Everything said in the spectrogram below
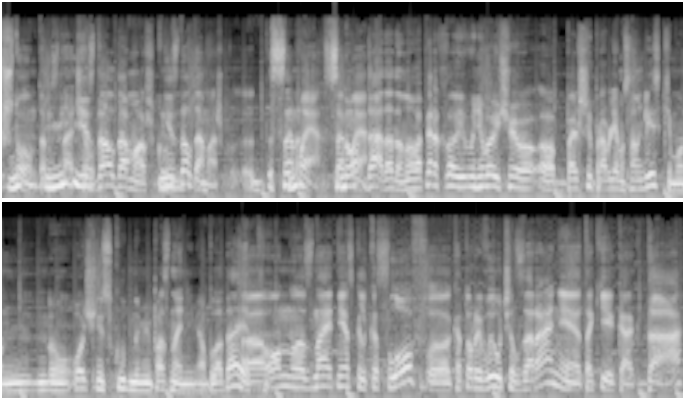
что он там значил? Не сдал домашку. Не сдал домашку. СМЭ. СМЭ. да, да, да. Ну, во-первых, у него еще большие проблемы с английским. Он ну, очень скудными познаниями обладает. Он знает несколько слов, которые выучил заранее, такие как «да»,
